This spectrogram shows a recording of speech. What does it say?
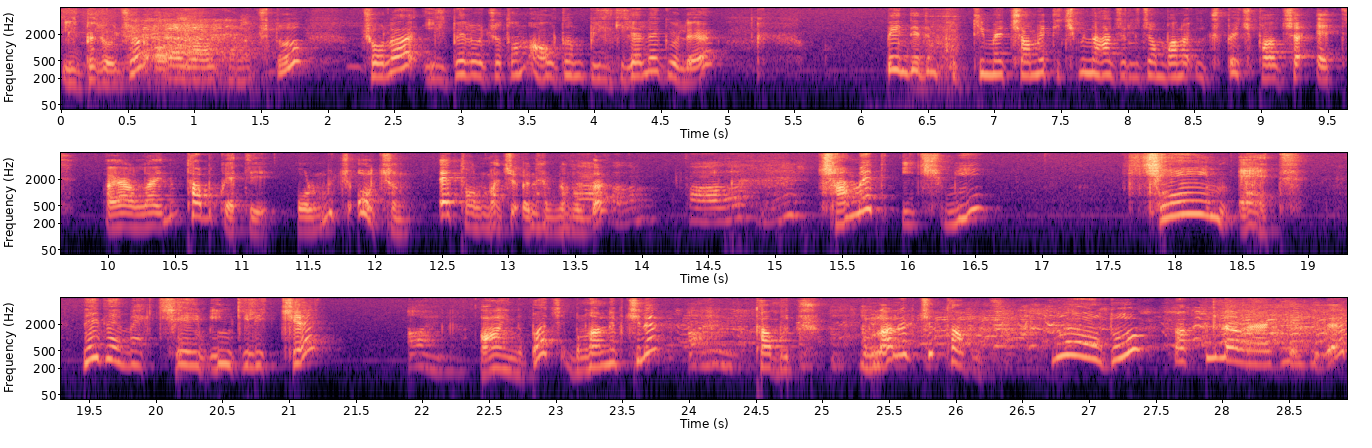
İlbel Hoca ağır konuştu. Çola İlbel Hoca'dan aldığım bilgilere göre ben dedim puttime çamet içmini hazırlayacağım bana 3-5 parça et ayarlayın. Tavuk eti olmuş olsun. Et olmacı önemli Ne burada. yapalım? Pahalı Çamet içmi çeym et. Ne demek çeym İngilizce? Aynı. Aynı baç. Bunların hepsine Aynı. tabuç. Bunların hepsi tabuç. Ne oldu? Bak Bilal'e geldiler.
